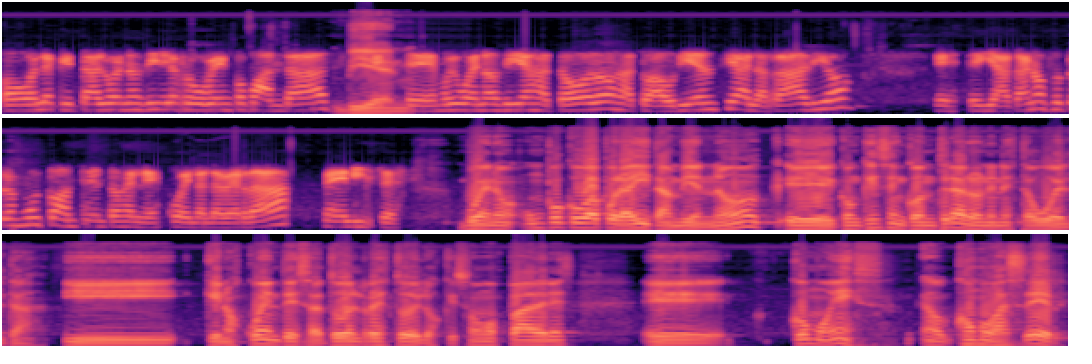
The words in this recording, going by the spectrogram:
Hola, ¿qué tal? Buenos días, Rubén, ¿cómo andás? Bien. Este, muy buenos días a todos, a tu audiencia, a la radio. Este, y acá nosotros muy contentos en la escuela, la verdad, felices. Bueno, un poco va por ahí también, ¿no? Eh, ¿Con qué se encontraron en esta vuelta? Y que nos cuentes a todo el resto de los que somos padres eh, cómo es, o cómo va a ser,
